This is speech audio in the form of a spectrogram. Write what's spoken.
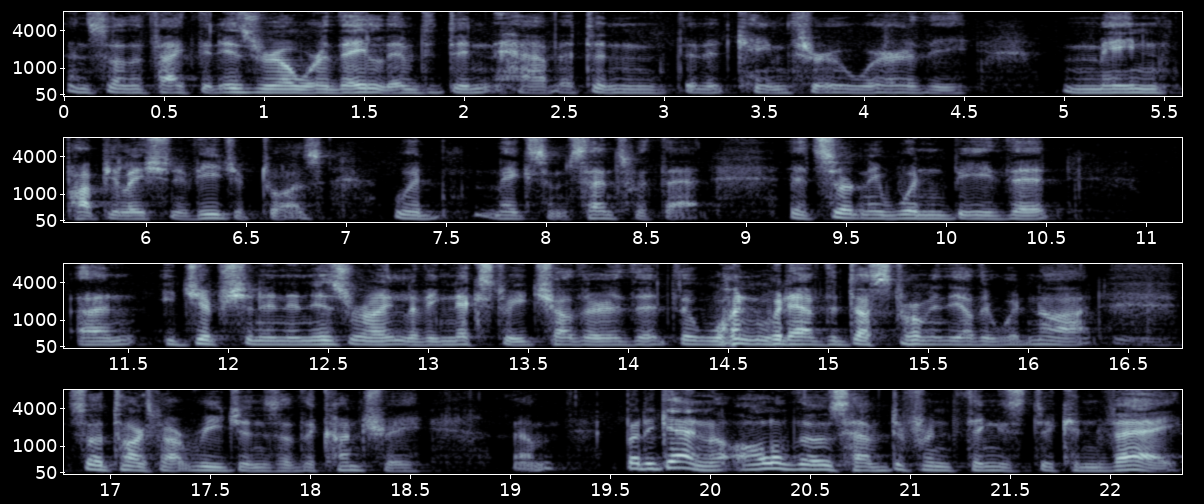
And so the fact that Israel, where they lived, didn't have it, and that it came through where the main population of Egypt was, would make some sense with that. It certainly wouldn't be that an Egyptian and an Israelite living next to each other, that the one would have the dust storm and the other would not. Mm-hmm. So it talks about regions of the country. Um, but again, all of those have different things to convey.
